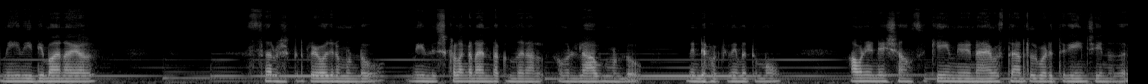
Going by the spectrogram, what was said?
നീ നീതിമാനായാൽ സർവശക്തി പ്രയോജനമുണ്ടോ? നീ നിഷ്കളങ്കനായി നടക്കുന്നതിനാൽ അവൻ ലാഭമുണ്ടോ? നിന്റെ ഭക്തി നിമിത്തമോ? അവൻ എന്നെ ശാസിക്കുകയും നിന്നെ ന്യായസ്ഥാനത്തിൽ പെടുത്തുകയും ചെയ്യുന്നത്.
